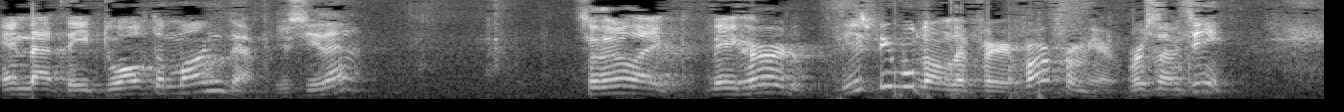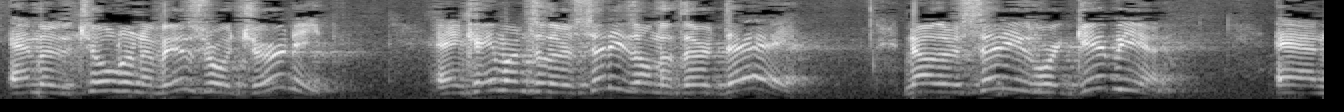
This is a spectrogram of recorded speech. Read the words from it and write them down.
and that they dwelt among them. You see that? So they're like, they heard, these people don't live very far from here. Verse 17. And the children of Israel journeyed and came unto their cities on the third day. Now their cities were Gibeon and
